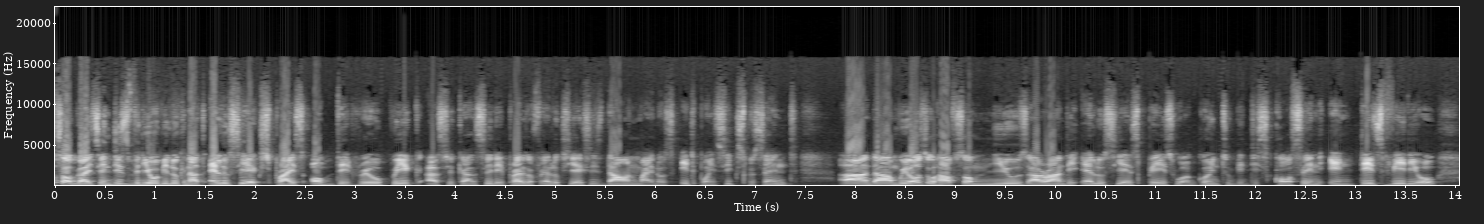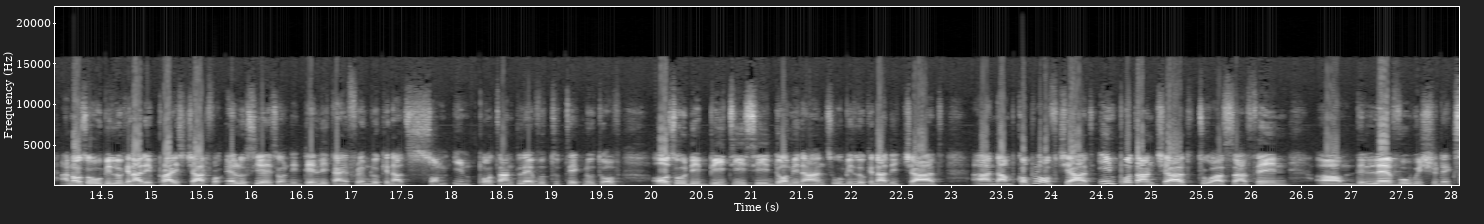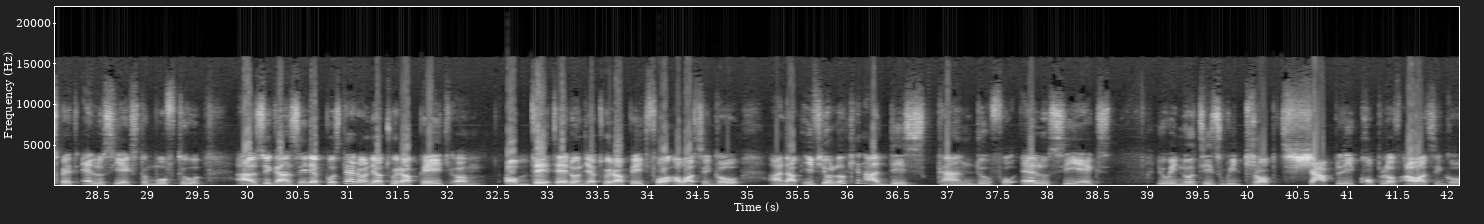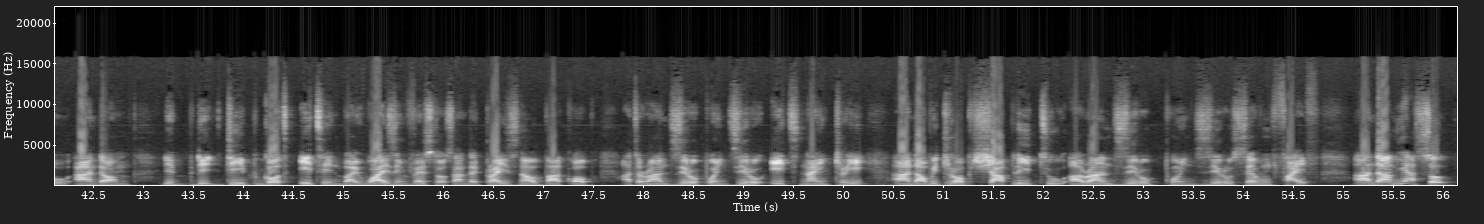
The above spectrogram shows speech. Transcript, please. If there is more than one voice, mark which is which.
Speaker 1: What's up guys, in this video we'll be looking at LCX price update real quick. As you can see the price of LCX is down minus 8.6% and um, we also have some news around the LCX space we're going to be discussing in this video. And also we'll be looking at the price chart for LCX on the daily time frame looking at some important level to take note of. Also the BTC dominance we'll be looking at the chart. And a um, couple of charts important chart to ascertain um, the level we should expect LCX to move to as you can see they posted on their Twitter page um, updated on their Twitter page four hours ago. And um, if you're looking at this candle for LCX, you will notice we dropped sharply a couple of hours ago. And um, the, the dip got eaten by wise investors. And the price is now back up at around 0.0893 and uh, we dropped sharply to around 0.075 and um yeah so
